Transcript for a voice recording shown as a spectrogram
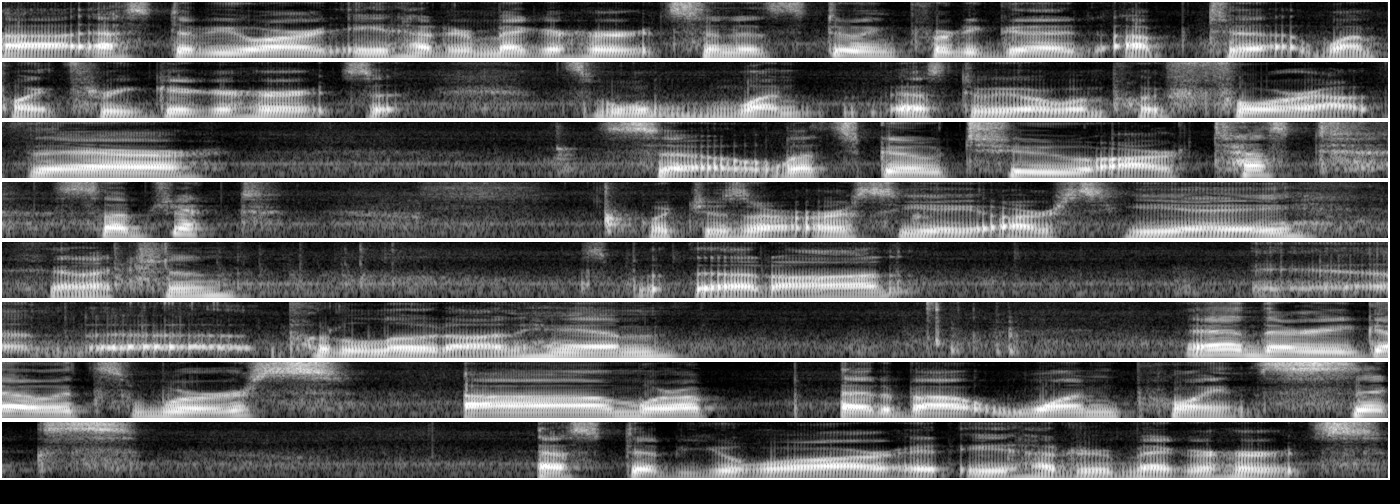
uh, SWR at 800 megahertz, and it's doing pretty good up to 1.3 gigahertz. It's one SWR 1.4 out there. So let's go to our test subject, which is our RCA RCA connection. Let's put that on and uh, put a load on him. And there you go, it's worse. Um, we're up at about 1.6 SWR at 800 megahertz.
